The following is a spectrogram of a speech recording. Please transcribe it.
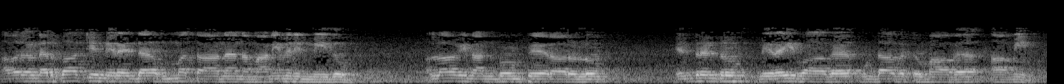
அவர்கள் நற்பாக்கியம் நிறைந்த உம்மத்தான நம் அனைவரின் மீதும் அல்லாவின் அன்பும் பேரருளும் என்றென்றும் நிறைவாக உண்டாகட்டுமாக. ஆமீன்.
